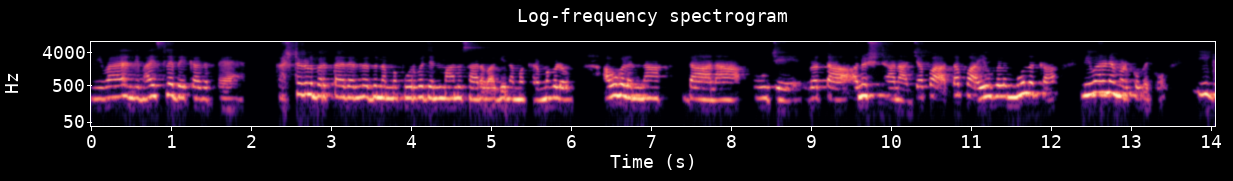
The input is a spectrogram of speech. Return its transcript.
ನಿಭಾ ನಿಭಾಯಿಸ್ಲೇಬೇಕಾಗತ್ತೆ. ಕಷ್ಟಗಳು ಬರ್ತಾ ಇದೆ ಅಂದ್ರೆ ಅದು ನಮ್ಮ ಪೂರ್ವ ಜನ್ಮಾನುಸಾರವಾಗಿ ನಮ್ಮ ಕರ್ಮಗಳು ಅವುಗಳನ್ನ ದಾನ, ಪೂಜೆ, ವ್ರತ, ಅನುಷ್ಠಾನ, ಜಪ, ತಪ ಇವುಗಳ ಮೂಲಕ ನಿವಾರಣೆ ಮಾಡ್ಕೋಬೇಕು. ಈಗ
